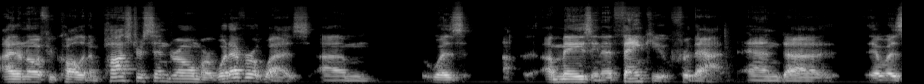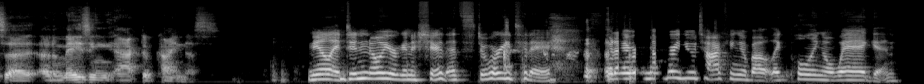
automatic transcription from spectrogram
I don't know if you call it imposter syndrome or whatever it was, um, was uh, amazing. And thank you for that. And uh, it was a, an amazing act of kindness. Neal, I didn't know you were going to share that story today, but I remember you talking about like pulling a wagon,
